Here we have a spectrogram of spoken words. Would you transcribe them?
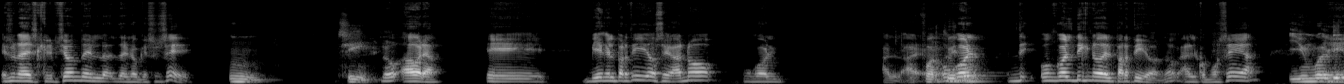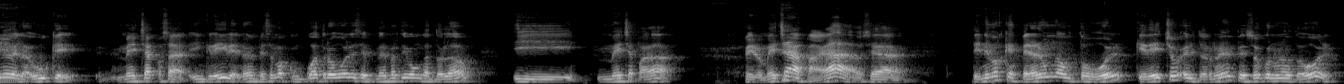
es una descripción de lo, de lo que sucede. Mm. Sí. ¿no? Ahora, eh, bien el partido, se ganó, un gol, al- al- un, gol un gol digno del partido, ¿no? al como sea. Y un gol digno Eh. de la U que me echa, o sea, increíble, ¿no? Empezamos con cuatro goles el primer partido con Cantolao y me echa apagada. Pero me echa apagada, o sea, tenemos que esperar un autogol, que de hecho el torneo empezó con un autogol.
